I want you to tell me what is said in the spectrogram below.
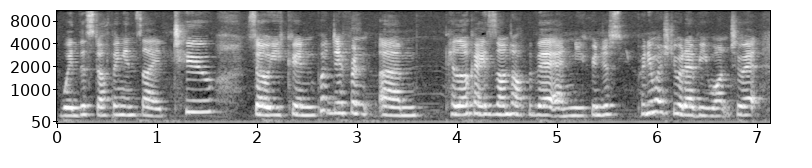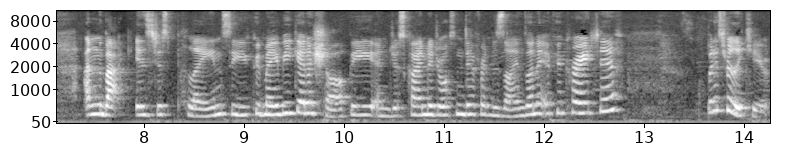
with the stuffing inside too. So you can put different um, pillowcases on top of it and you can just pretty much do whatever you want to it and the back is just plain so you could maybe get a sharpie and just kind of draw some different designs on it if you're creative but it's really cute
